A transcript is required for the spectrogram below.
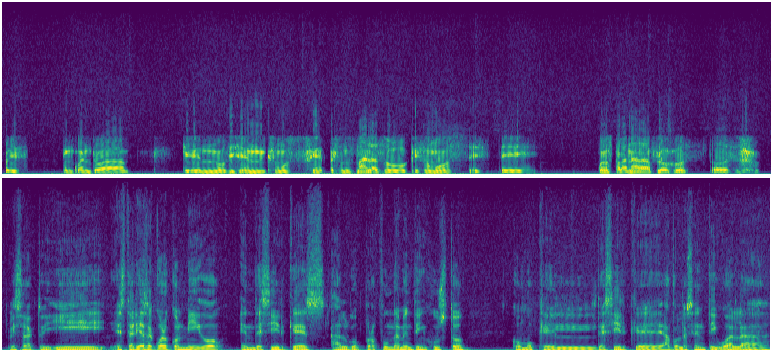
pues en cuanto a que nos dicen que somos eh, personas malas o que somos este buenos para nada flojos todo eso Exacto. Y, y estarías de acuerdo conmigo en decir que es algo profundamente injusto como que el decir que adolescente igual a,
